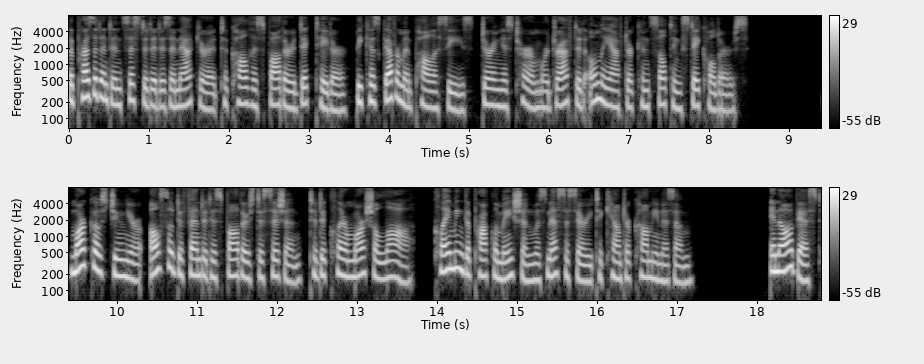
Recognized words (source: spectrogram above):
the president insisted it is inaccurate to call his father a dictator because government policies during his term were drafted only after consulting stakeholders. Marcos Jr. also defended his father's decision to declare martial law, claiming the proclamation was necessary to counter communism. In August,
